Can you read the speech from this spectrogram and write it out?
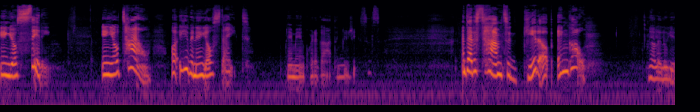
in your city in your town, or even in your state. Amen. Glory to God. Thank you, Jesus. That it's time to get up and go. Hallelujah.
